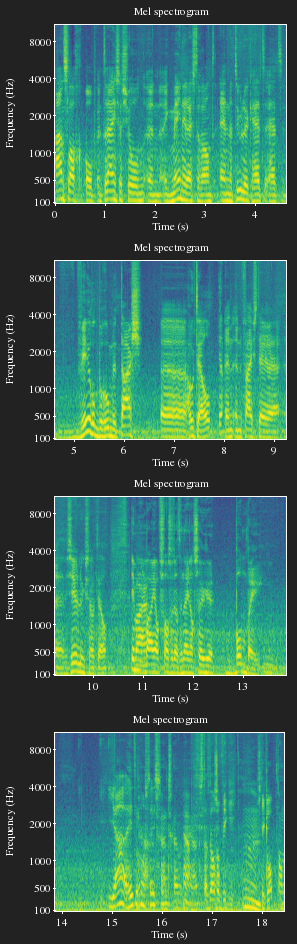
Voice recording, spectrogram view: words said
aanslag op een treinstation, een, ik meen een restaurant en natuurlijk het, het wereldberoemde Taj eh, Hotel. Ja. Een, een vijf sterren, eh, zeer luxe hotel. In Waar- Mumbai, of zoals we dat in Nederland zeggen, Bombay. Ja, heet het nog steeds zo? schijnt- Ja. ja, het staat wel eens op wiki. Hmm. Als die klopt, dan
